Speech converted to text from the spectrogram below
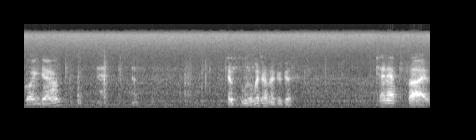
Going down? No. Just a little. Wait down good. 10 after 5.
